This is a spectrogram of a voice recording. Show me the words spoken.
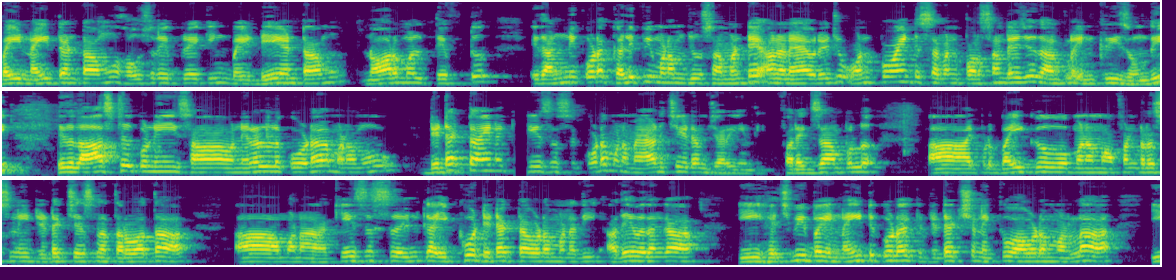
బై నైట్ అంటాము house rape breaking by day అంటాము నార్మల్ థెఫ్ట్ ఇదన్నీ కూడా కలిపి మనం చూసామంటే on average one point seven percentage దాంట్లో ఇంక్రీజ్ ఉంది. ఇది లాస్ట్ కొన్ని సా- కూడా మనము డిటెక్ట్ అయిన కేసెస్ కూడా మనం యాడ్ చేయడం జరిగింది. ఫర్ ఎగ్జాంపుల్ ఇప్పుడు బైక్ మనం అఫెండర్స్ని డిటెక్ట్ చేసిన తర్వాత మన కేసెస్ ఇంకా ఎక్కువ డిటెక్ట్ అవ్వడం అనేది అదేవిధంగా ఈ హెచ్బి బై నైట్ కూడా డిటెక్షన్ ఎక్కువ అవడం వల్ల ఈ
